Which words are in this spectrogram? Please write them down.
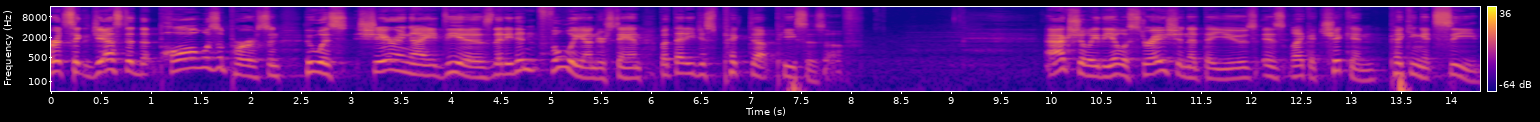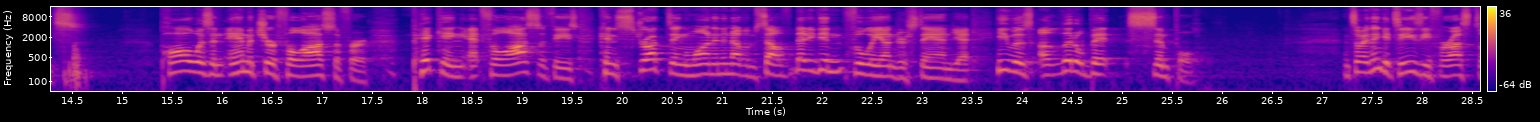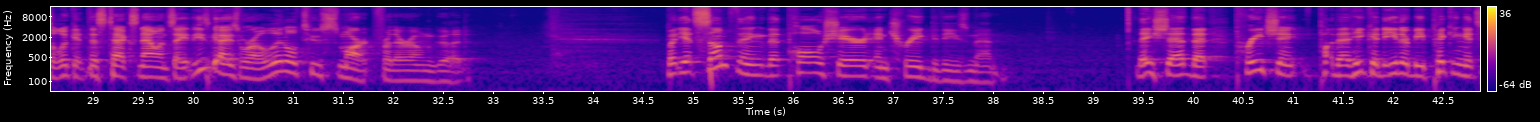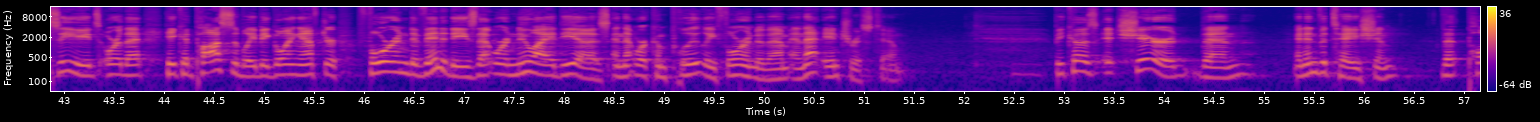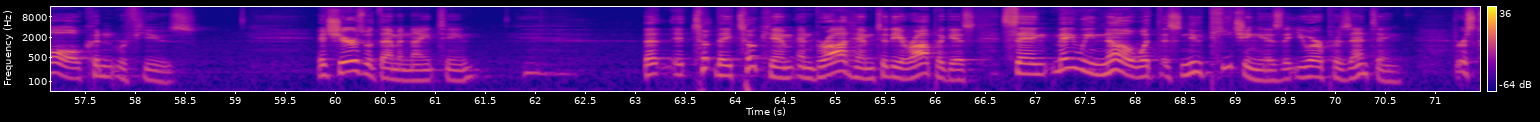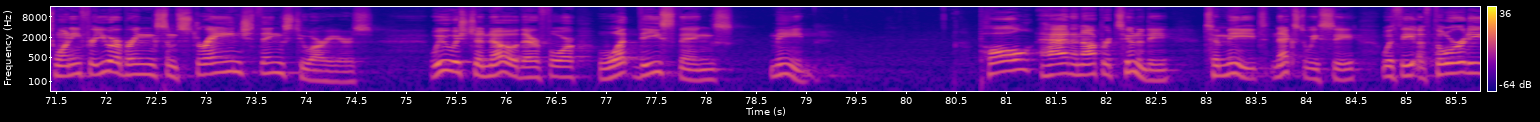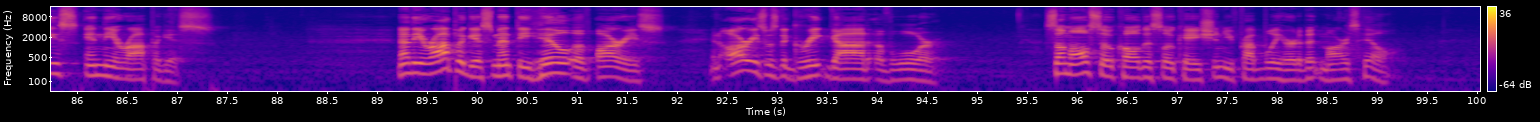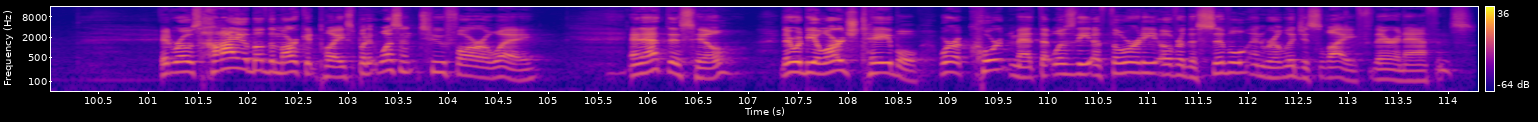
or it suggested that Paul was a person who was sharing ideas that he didn't fully understand, but that he just picked up pieces of. Actually, the illustration that they use is like a chicken picking its seeds. Paul was an amateur philosopher, picking at philosophies, constructing one in and of himself that he didn't fully understand yet. He was a little bit simple. And so I think it's easy for us to look at this text now and say, these guys were a little too smart for their own good. But yet, something that Paul shared intrigued these men. They said that preaching, that he could either be picking at seeds or that he could possibly be going after foreign divinities that were new ideas and that were completely foreign to them, and that interested him. Because it shared then an invitation that Paul couldn't refuse. It shares with them in 19 that it took, they took him and brought him to the Areopagus, saying, May we know what this new teaching is that you are presenting. Verse 20 For you are bringing some strange things to our ears. We wish to know, therefore, what these things mean. Paul had an opportunity to meet, next we see, with the authorities in the Areopagus. Now, the Areopagus meant the hill of Ares, and Ares was the Greek god of war. Some also call this location, you've probably heard of it, Mars Hill. It rose high above the marketplace, but it wasn't too far away. And at this hill, there would be a large table where a court met that was the authority over the civil and religious life there in Athens.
